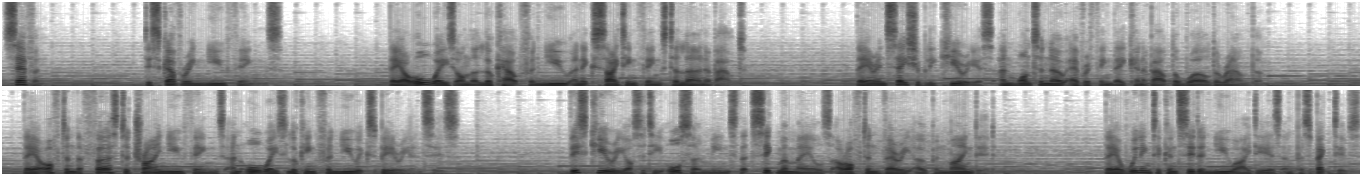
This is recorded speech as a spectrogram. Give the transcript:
7. Discovering new things. They are always on the lookout for new and exciting things to learn about. They are insatiably curious and want to know everything they can about the world around them. They are often the first to try new things and always looking for new experiences. This curiosity also means that Sigma males are often very open minded. They are willing to consider new ideas and perspectives,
